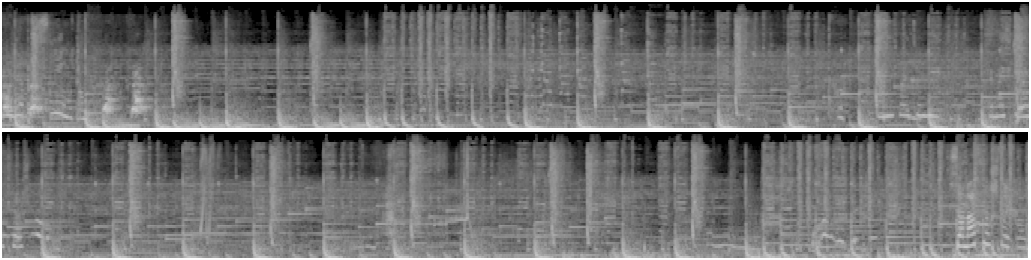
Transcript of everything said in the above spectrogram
Я посніму там. Ти. Все, нас знайшли, кажуть.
